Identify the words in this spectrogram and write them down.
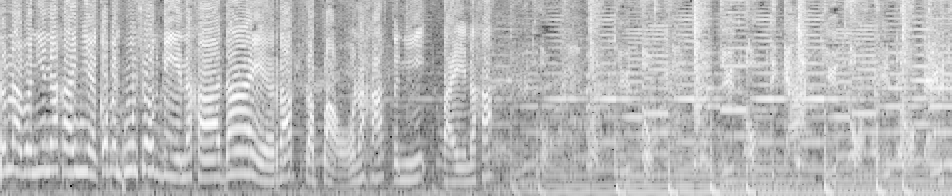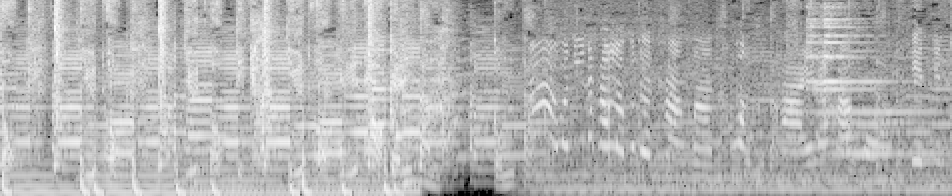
สำหรับวันนี้นะคะเฮียก็เป็นผู้โชคดีนะคะ ได้รับกระเป๋านะคะ ตัวนี้ไปนะคะ ยืดอก ยืดอกดิค่ะยืดอก ยืดอก ยืดอกยืด นะคะเราก็เดินทางมาช่วงสุดท้ายนะคะของ N N T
